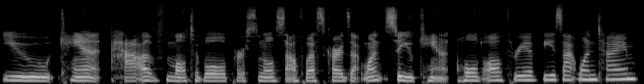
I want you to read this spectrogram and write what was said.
you can't have multiple personal Southwest cards at once. So you can't hold all three of these at one time.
